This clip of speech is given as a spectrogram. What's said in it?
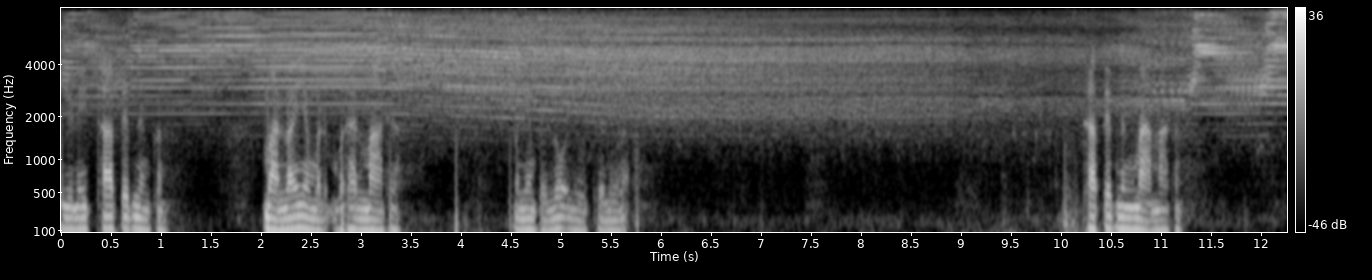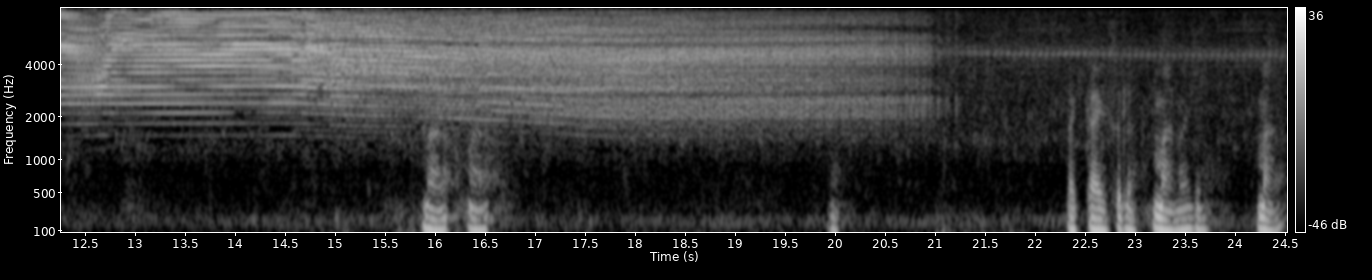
อยู่ในท่าเป็ดหนึ่งก่อนหมาน้อยยังมามาทันมาเถอะมันยังไปโลอยู่เท่านี้ละท่าเป็ดหนึ่งหมามากันมาแล้วมาแล้วไปไกลสุดเลยหมาน้อยจังมาแล้ว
